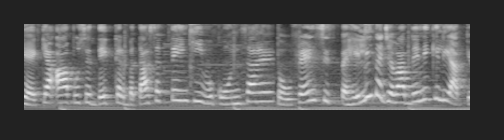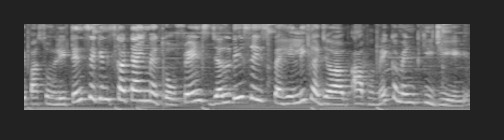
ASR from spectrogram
है। क्या आप उसे देखकर बता सकते हैं कि वो कौन सा है? तो फ्रेंड्स इस पहेली का जवाब देने के लिए आपके पास ओनली टेन सेकेंड्स का टाइम है। तो फ्रेंड्स जल्दी से इस पहेली का जवाब आप हमें कमेंट कीजिए।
